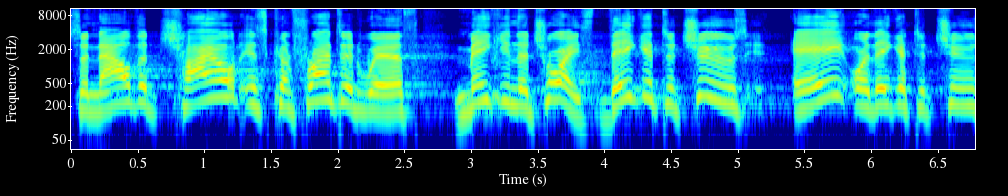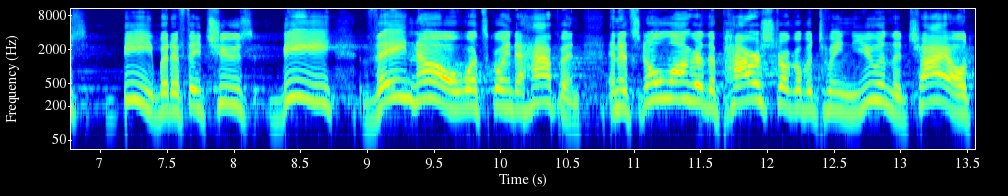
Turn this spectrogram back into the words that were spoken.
So now the child is confronted with making the choice. They get to choose A or they get to choose B. But if they choose B, they know what's going to happen. And it's no longer the power struggle between you and the child,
